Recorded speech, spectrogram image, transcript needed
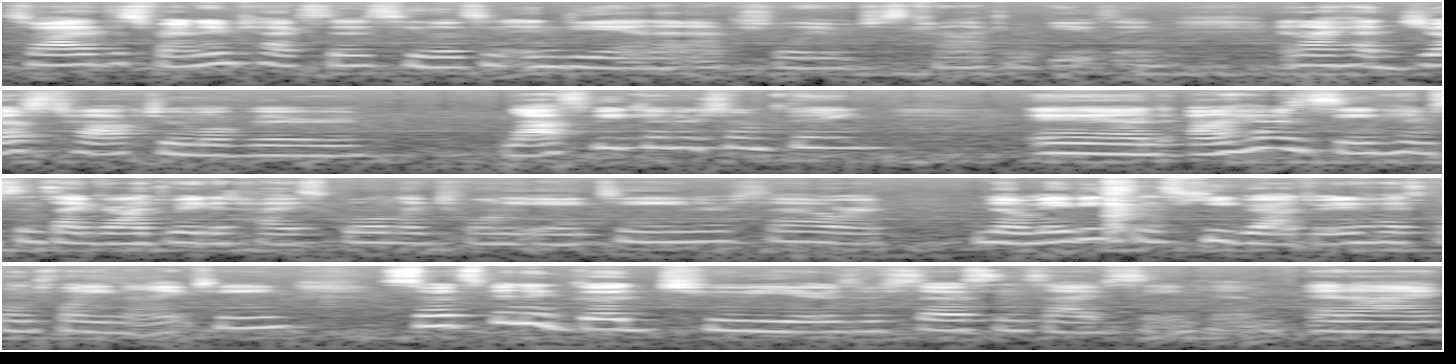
So I have this friend named Texas. He lives in Indiana, actually, which is kind of confusing. And I had just talked to him over last weekend or something, and I haven't seen him since I graduated high school in like 2018 or so, or no, maybe since he graduated high school in 2019. So it's been a good two years or so since I've seen him, and I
